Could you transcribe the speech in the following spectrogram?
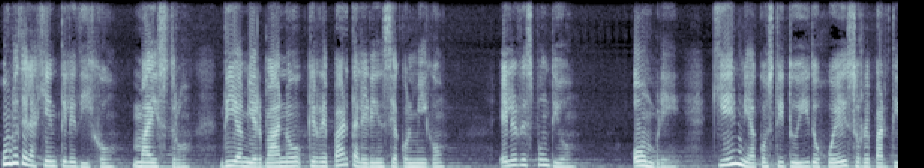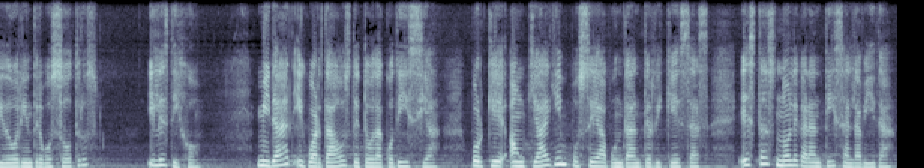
Uno de la gente le dijo, Maestro, di a mi hermano que reparta la herencia conmigo. Él le respondió, Hombre, ¿quién me ha constituido juez o repartidor entre vosotros? Y les dijo, Mirad y guardaos de toda codicia, porque aunque alguien posea abundantes riquezas, éstas no le garantizan la vida.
